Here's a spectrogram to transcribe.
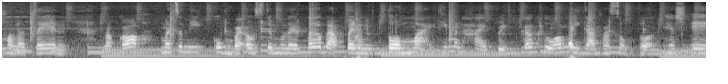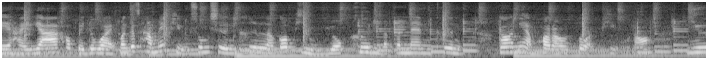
คอลลาเจนแล้วก็มันจะมีกลุ่ม biostimulator แบบเป็นตัวใหม่ที่มันไฮบริดก็คือว่ามีการผสมตัว HA ไฮยาเข้าไปด้วย มันก็จะทำให้ผิวชุ่มชื้นขึ้น แล้วก็ผิวยกขึ้นแล้วก็แน่นขึ้น ก็เนี่ยพอเราตรวจผิวเนาะยื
